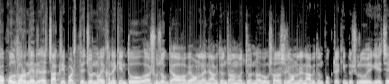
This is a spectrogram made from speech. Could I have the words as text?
সকল ধরনের চাকরি প্রার্থীদের জন্য এখানে কিন্তু সুযোগ দেওয়া হবে অনলাইনে আবেদন জানানোর জন্য এবং সরাসরি অনলাইনে আবেদন প্রক্রিয়া কিন্তু শুরু হয়ে গিয়েছে।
